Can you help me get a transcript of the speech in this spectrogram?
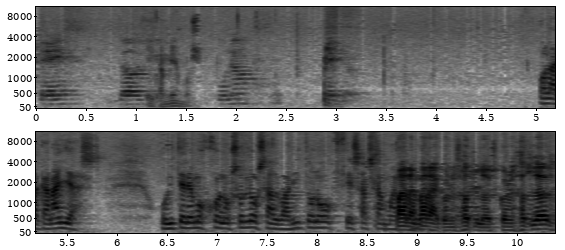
3, 2, Y cambiamos. 1, centro. Hola, canallas. Hoy tenemos con nosotros al barítono César San Martín. Para, para, con nosotros, con nosotros,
